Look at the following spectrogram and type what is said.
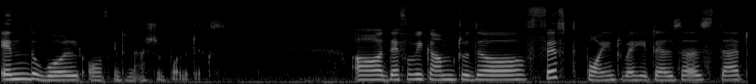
in the world of international politics. Uh, therefore, we come to the fifth point where he tells us that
